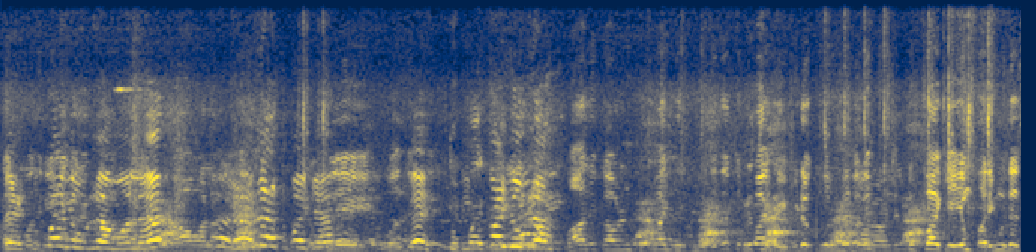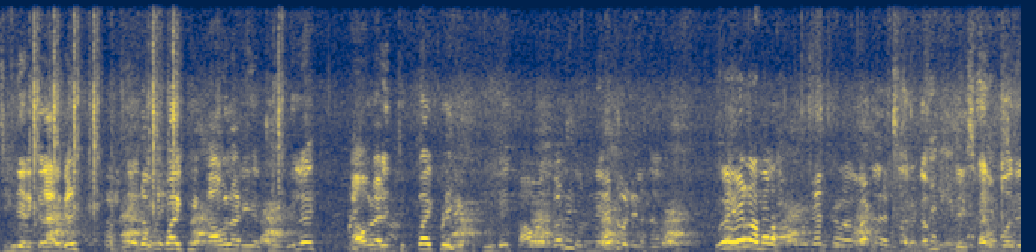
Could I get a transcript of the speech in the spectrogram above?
துப்பாக்கி விடுறா முதல்ல. விடுறா துப்பாக்கி? விடுறா. பாதுகாவலன் துப்பாக்கி இருக்கும்போது துப்பாக்கி விடக்கூடாது துப்பாக்கியையும் பறிமுதல் செய்திருக்கிறார்கள். துப்பாக்கி காவலாளி இருக்கும்போது காவலாளி துப்பாக்கி வைத்துக் கொண்டு காவலர்கள் தொடர்ந்து தற்போது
